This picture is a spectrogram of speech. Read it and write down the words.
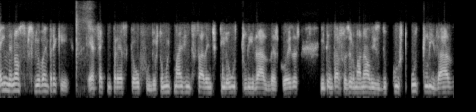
ainda não se percebeu bem para quê. Essa é que me parece que é o fundo. Eu estou muito mais interessado em discutir a utilidade das coisas e tentar fazer uma análise de custo-utilidade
